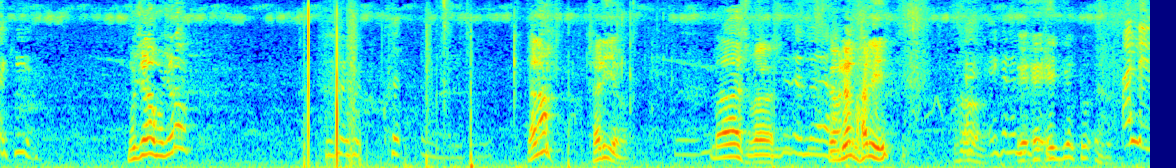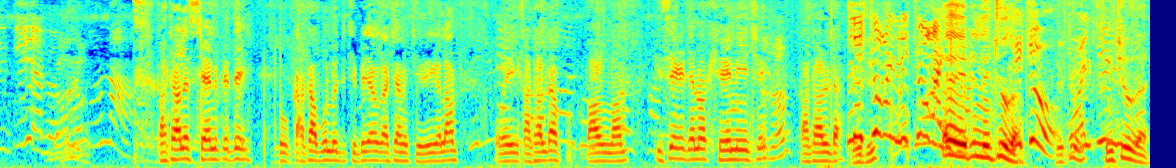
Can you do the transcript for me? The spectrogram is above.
Hey! Hey! জানো? ছাড়িয়ে যাও। বাস বাস। অনেক ভারী। কাঁঠালের স্ট্যান্ড পেতে ও কাকা বলল যে চেপে যাও গাছে আমি চেপে গেলাম। ওই কাঁঠালটা পারলাম। কিসে যেন খেয়ে নিয়েছে কাঁঠালটা? এই এটা নিচু গাছ। নিচু গাছ।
